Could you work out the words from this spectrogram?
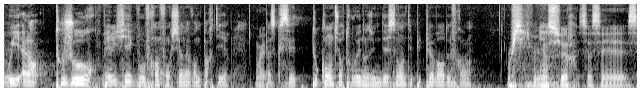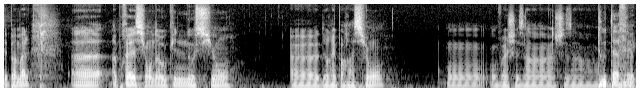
Oui, alors toujours vérifier que vos freins fonctionnent avant de partir. Ouais. Parce que c'est tout con de se retrouver dans une descente et puis de plus avoir de frein. Oui, bien sûr. Ça c'est pas mal. Euh, après, si on n'a aucune notion euh, de réparation, on, on va chez un chez un Tout à fait.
